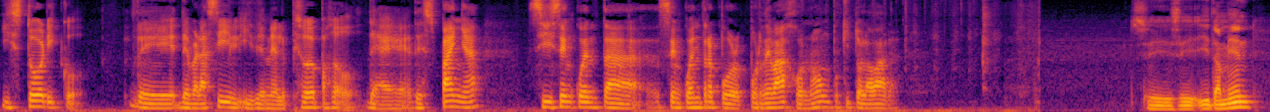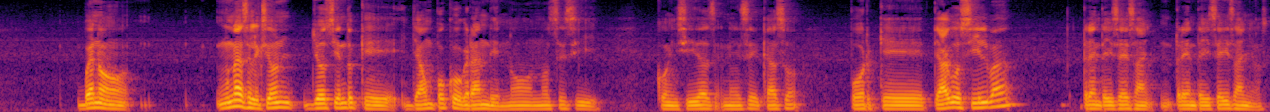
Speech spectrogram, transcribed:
histórico de, de Brasil y de, en el episodio pasado de, de España, sí se encuentra, se encuentra por, por debajo, ¿no? Un poquito la vara. Sí, sí. Y también, bueno, una selección yo siento que ya un poco grande, no, no sé si coincidas en ese caso, porque Thiago Silva, 36 años, 36 años.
